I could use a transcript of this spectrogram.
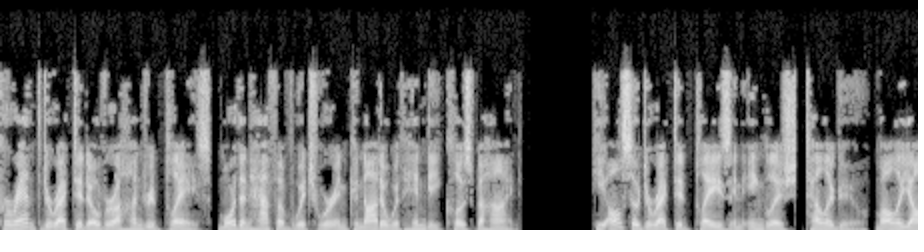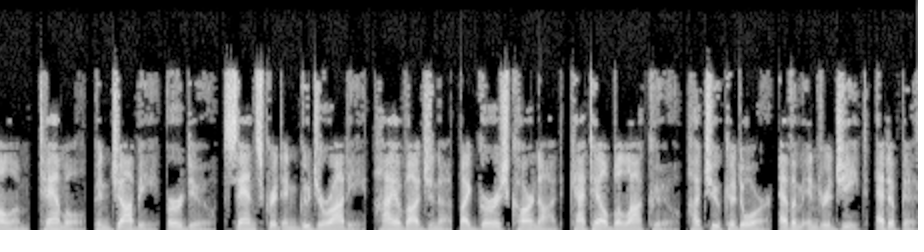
Karanth directed over a hundred plays, more than half of which were in Kannada with Hindi close behind. He also directed plays in English, Telugu, Malayalam, Tamil, Punjabi, Urdu, Sanskrit and Gujarati, Hayavadana by Girish Karnad, Katale Balaku, Huchu Kador, Evam Indrajit, Oedipus,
